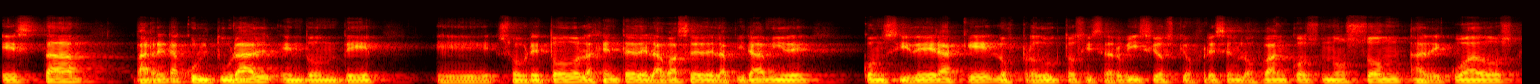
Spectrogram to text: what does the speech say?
esta barrera cultural en donde eh, sobre todo la gente de la base de la pirámide considera que los productos y servicios que ofrecen los bancos no son adecuados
